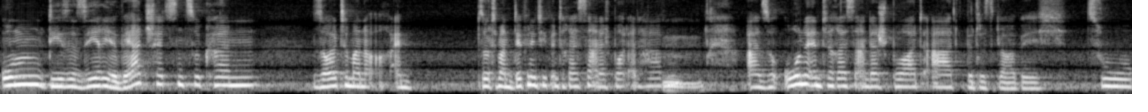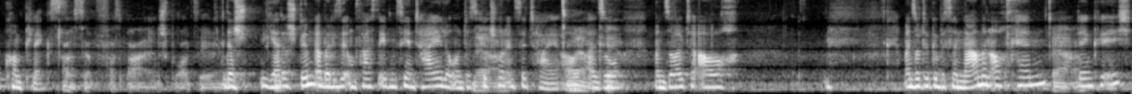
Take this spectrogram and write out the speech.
um diese Serie wertschätzen zu können, sollte man auch ein sollte man definitiv Interesse an der Sportart haben. Mhm. Also ohne Interesse an der Sportart wird es, glaube ich, zu komplex. Aber das ist ja fast bei allen Sportserien. Das, ja, das stimmt, aber diese umfasst eben zehn Teile und das Ja. geht schon ins Detail auch. Oh ja, okay. Also man sollte auch man sollte gewisse Namen auch kennen, Ja. denke ich.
